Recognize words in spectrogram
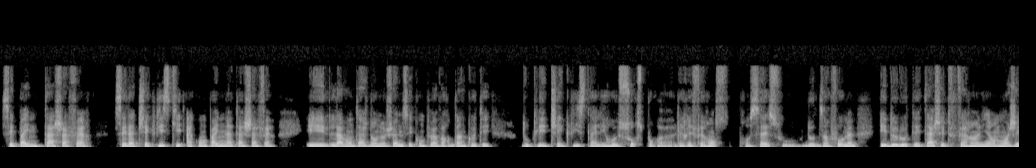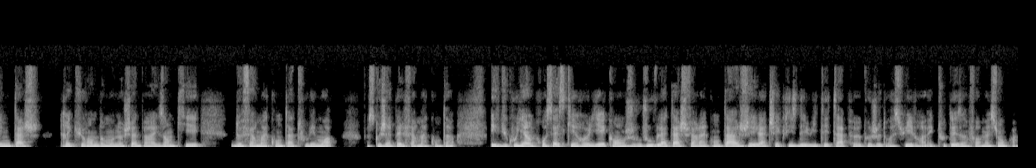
c'est pas une tâche à faire. C'est la checklist qui accompagne la tâche à faire. Et l'avantage dans Notion, c'est qu'on peut avoir d'un côté donc les checklists, là, les ressources pour euh, les références, process ou d'autres infos même, et de l'autre les tâches et de faire un lien. Moi, j'ai une tâche récurrente dans mon Notion, par exemple, qui est de faire ma compta tous les mois, parce que j'appelle faire ma compta. Et du coup, il y a un process qui est relié. Quand j'ouvre la tâche faire la compta, j'ai la checklist des huit étapes euh, que je dois suivre avec toutes les informations, quoi.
